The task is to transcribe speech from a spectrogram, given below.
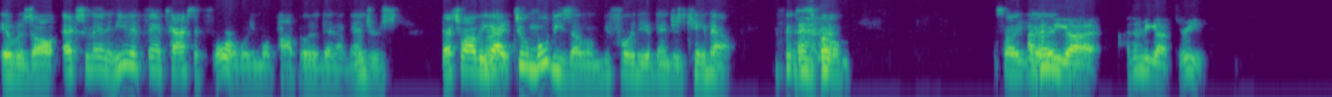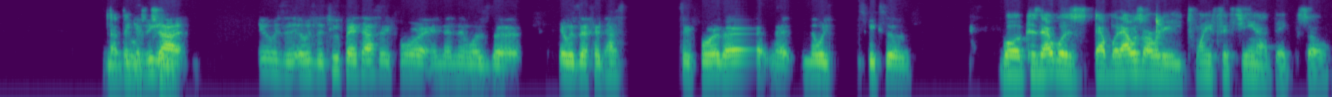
it was all X Men and even Fantastic Four was more popular than Avengers. That's why we right. got two movies of them before the Avengers came out. so, so I know, think we got. I think we got three. I think because we two. got. It was it was the two Fantastic Four, and then it was the it was the Fantastic Four that that nobody speaks of well, because that was that, but that was already 2015, I think. So oh,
